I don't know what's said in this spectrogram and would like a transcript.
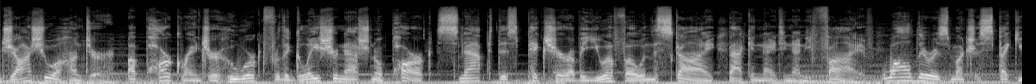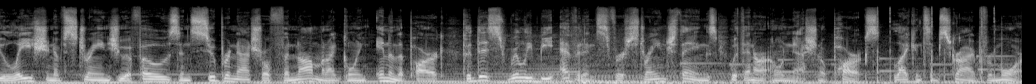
Joshua Hunter, a park ranger who worked for the Glacier National Park, snapped this picture of a UFO in the sky back in 1995. While there is much speculation of strange UFOs and supernatural phenomena going in the park, could this really be evidence for strange things within our own national parks? Like and subscribe for more.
